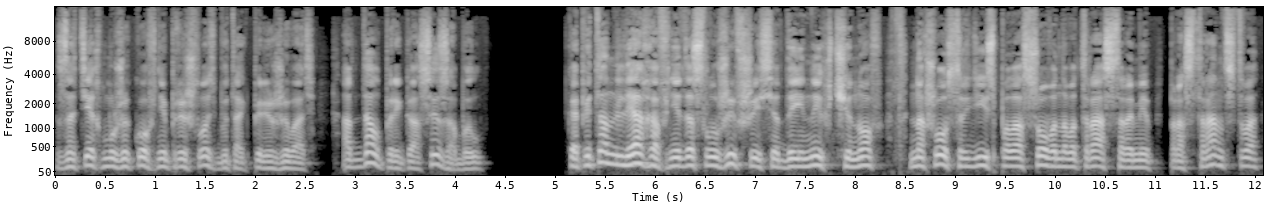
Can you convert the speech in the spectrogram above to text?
За тех мужиков не пришлось бы так переживать. Отдал приказ и забыл. Капитан Ляхов, недослужившийся до иных чинов, нашел среди исполосованного трассерами пространства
